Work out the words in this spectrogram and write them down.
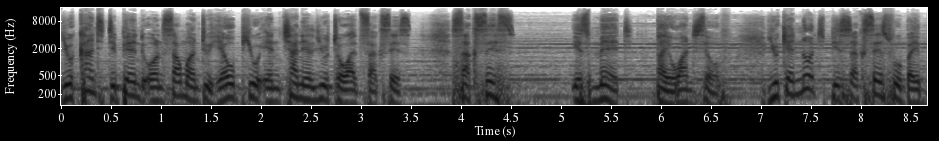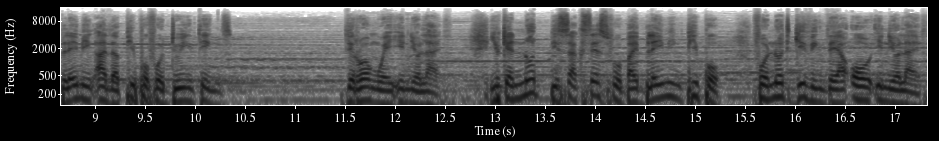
You can't depend on someone to help you and channel you towards success. Success is made by oneself. You cannot be successful by blaming other people for doing things the wrong way in your life. You cannot be successful by blaming people for not giving their all in your life.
